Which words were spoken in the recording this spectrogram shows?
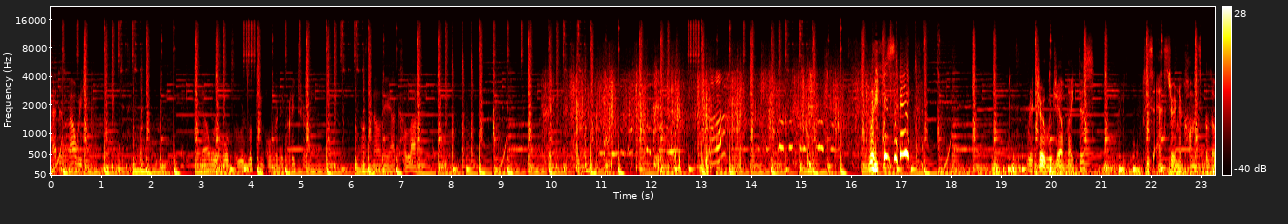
That is Maui. Now we're, over, we're looking over the crater of Haleakala. What did you say? Richard, would you liked this? Please answer in the comments below.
